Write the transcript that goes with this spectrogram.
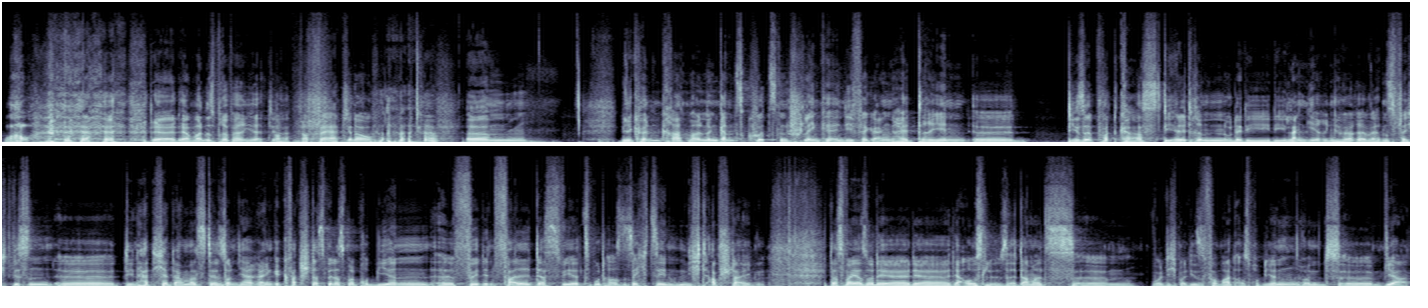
Wow. der, der Mann ist präpariert. Not, not bad. Genau. ähm, wir können gerade mal einen ganz kurzen Schlenker in die Vergangenheit drehen. Äh, dieser Podcast, die älteren oder die, die langjährigen Hörer werden es vielleicht wissen, äh, den hatte ich ja damals der Sonja reingequatscht, dass wir das mal probieren, äh, für den Fall, dass wir 2016 nicht absteigen. Das war ja so der, der, der Auslöser. Damals ähm, wollte ich mal dieses Format ausprobieren und äh, ja,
